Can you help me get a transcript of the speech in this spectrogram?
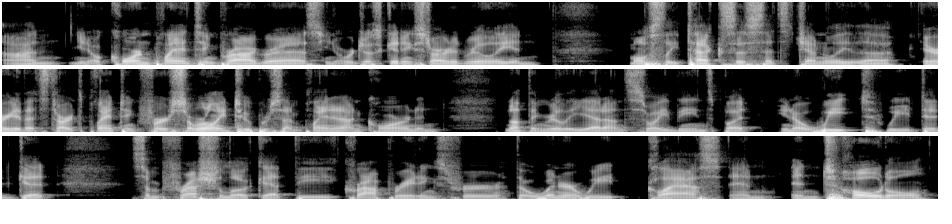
on you know corn planting progress. You know, we're just getting started really, and mostly Texas. That's generally the area that starts planting first. So we're only two percent planted on corn and nothing really yet on soybeans. But you know, wheat we did get some fresh look at the crop ratings for the winter wheat class, and in total,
